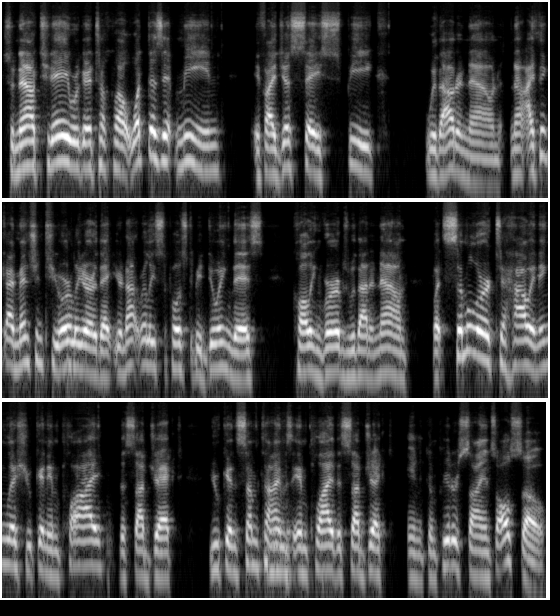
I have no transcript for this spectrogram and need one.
So now today we're going to talk about what does it mean if I just say speak without a noun. Now, I think I mentioned to you earlier that you're not really supposed to be doing this, calling verbs without a noun. But similar to how in English you can imply the subject, you can sometimes mm-hmm. imply the subject in computer science also.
